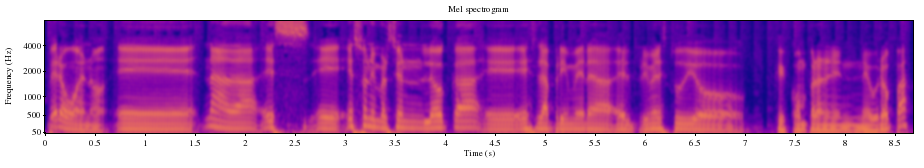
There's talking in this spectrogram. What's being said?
Pero bueno, eh, nada, es, eh, es una inversión loca. eh, es la primera, el primer estudio que compran en Europa,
